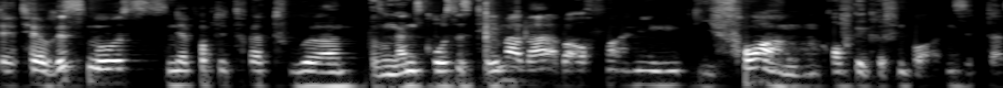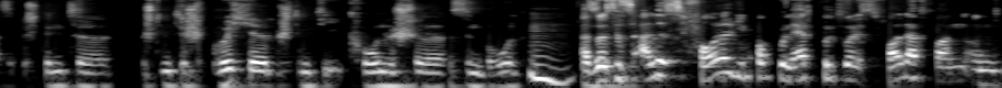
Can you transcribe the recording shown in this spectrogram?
der Terrorismus in der Popliteratur also ein ganz großes Thema war, aber auch vor allen Dingen die Formen aufgegriffen worden sind. Also bestimmte, bestimmte Sprüche, bestimmte ikonische Symbole. Mhm. Also es ist alles voll, die Populärkultur ist voll davon und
